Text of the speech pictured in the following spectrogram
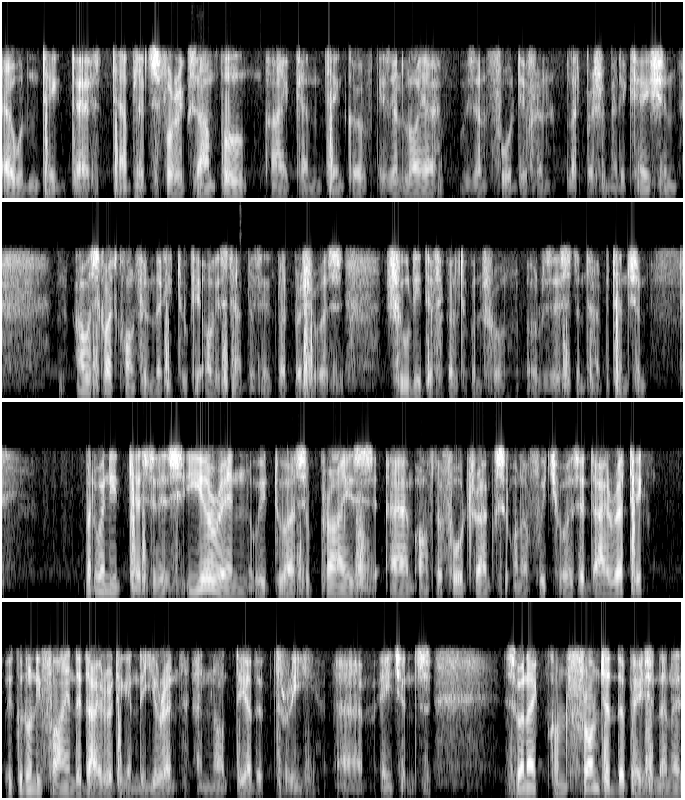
uh, wouldn't take their tablets. For example, I can think of is a lawyer who's on four different blood pressure medication. I was quite confident that he took all his tablets and his blood pressure was truly difficult to control, or resistant hypertension. But when he tested his urine, we, to our surprise, um, of the four drugs, one of which was a diuretic, we could only find the diuretic in the urine and not the other three um, agents. So when I confronted the patient and I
